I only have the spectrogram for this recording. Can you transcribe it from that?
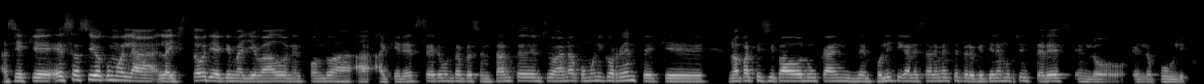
Así es que esa ha sido como la, la historia que me ha llevado en el fondo a, a, querer ser un representante del ciudadano común y corriente que no ha participado nunca en, en política necesariamente, pero que tiene mucho interés en lo, en lo público.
